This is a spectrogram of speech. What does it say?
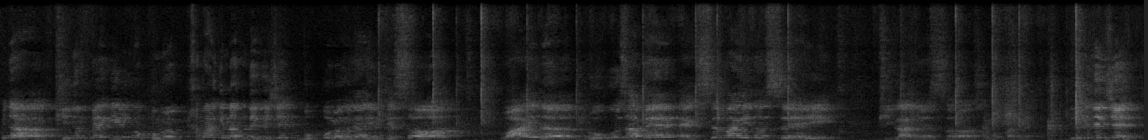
그냥 b는 빼기 1인 거 보면 편하긴 한데 그지? 못 보면 그냥 이렇게 써 y는 로그 3의 x 마이너스 a b가 아니었어 잘못 봤네 이렇게 되지?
